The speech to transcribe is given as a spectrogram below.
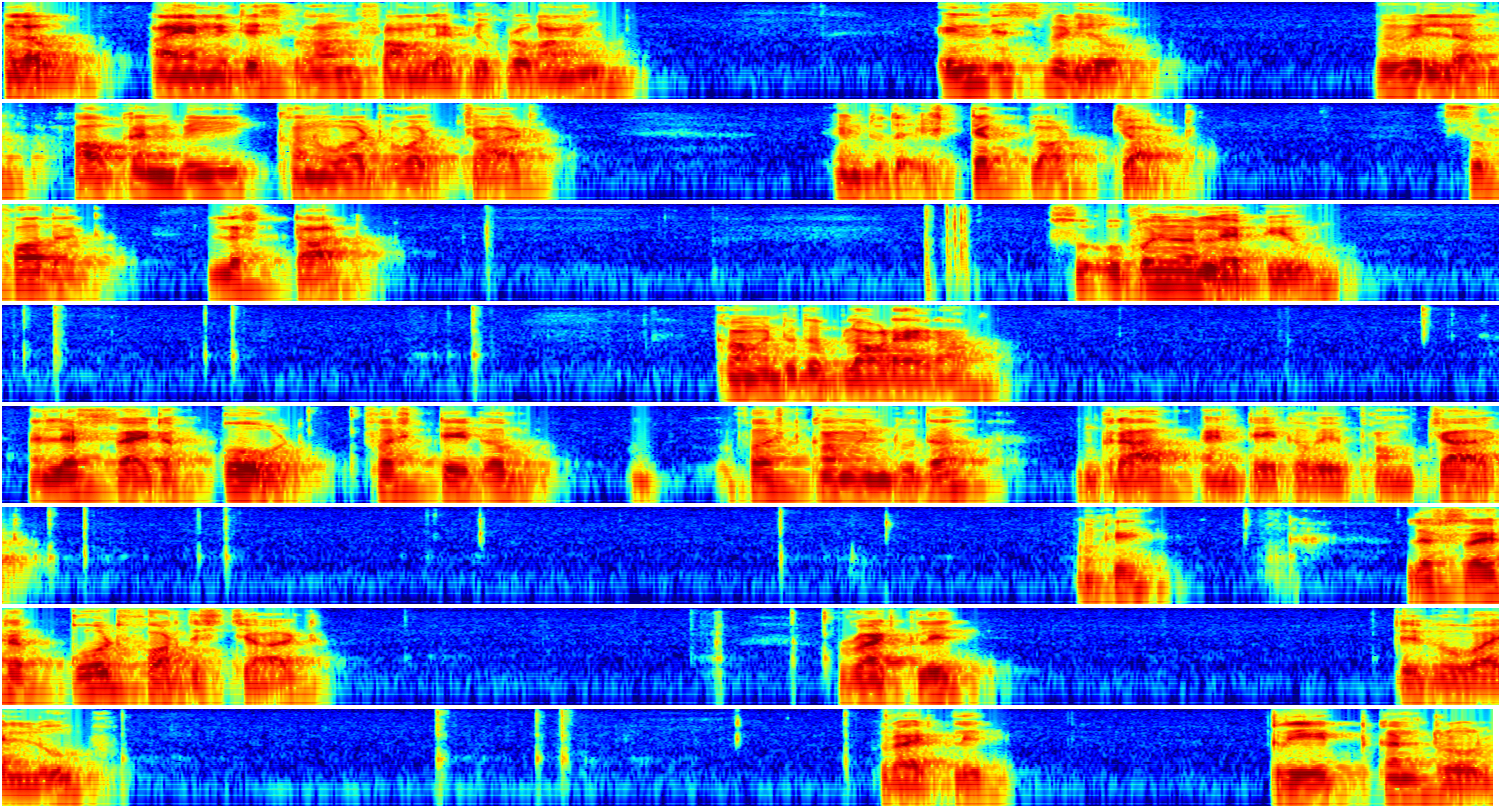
Hello, I am Nitesh Pradhan from LabVIEW Programming. In this video, we will learn how can we convert our chart into the stack plot chart. So for that, let's start. So open your LabVIEW, come into the block diagram, and let's write a code. First take a first come into the graph and take a waveform chart okay. Let's write a code for this chart. Right click take a while loop. Right click create control.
